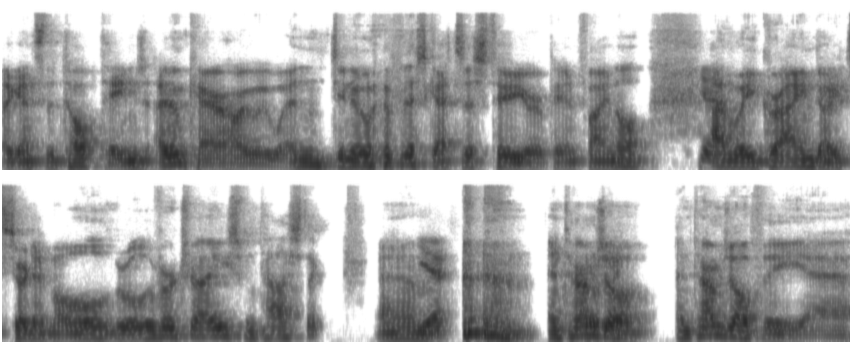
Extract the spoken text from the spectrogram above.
against the top teams. I don't care how we win. Do you know if this gets us to European final yeah. and we grind out sort of all rollover tries, fantastic. Um, Yeah. in terms Totally. of in terms of the uh,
